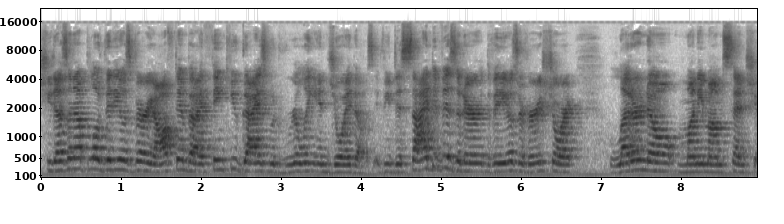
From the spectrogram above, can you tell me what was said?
She doesn't upload videos very often, but I think you guys would really enjoy those. If you decide to visit her, the videos are very short, let her know Money Mom sent you.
